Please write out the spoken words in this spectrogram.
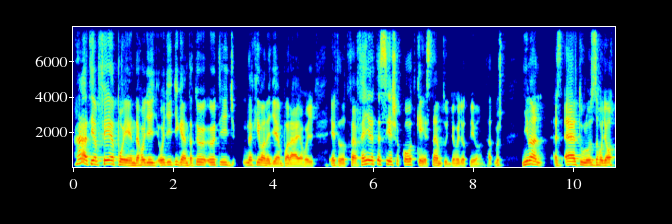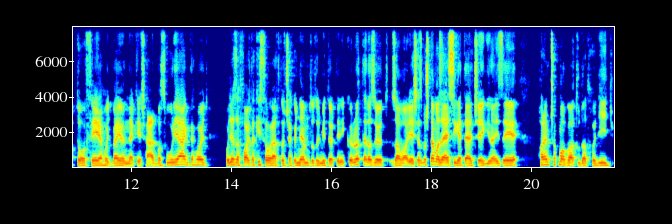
Hát ilyen félpoén, de hogy így, hogy így igen, tehát ő, őt így, neki van egy ilyen parája, hogy érted, ott fel, fejére teszi, és akkor ott kész, nem tudja, hogy ott mi van. Hát most nyilván ez eltúlozza, hogy attól fél, hogy bejönnek és hátba szúrják, de hogy, hogy ez a fajta kiszolgáltatottság, hogy nem tud, hogy mi történik körülötted, az őt zavarja. És ez most nem az elszigeteltség, izé, hanem csak maga a tudat, hogy így,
